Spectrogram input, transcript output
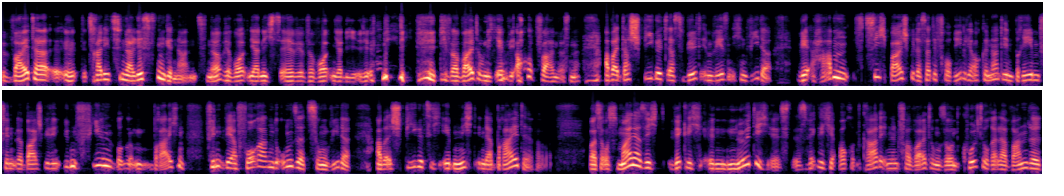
weiter äh, Traditionalisten genannt. Ne? Wir wollten ja nicht, äh, wir, wir wollten ja die, die, die Verwaltung nicht irgendwie auffahren lassen. Ne? Aber das spiegelt das Bild im Wesentlichen wider. Wir haben zig Beispiele, das hatte Frau Riedel ja auch genannt, in Bremen finden wir Beispiele, in vielen Bereichen finden wir hervorragende Umsetzungen wieder. Aber es spiegelt sich eben nicht in der Breite. Was aus meiner Sicht wirklich äh, nötig ist, ist wirklich auch gerade in den Verwaltungen so ein kultureller Wandel,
